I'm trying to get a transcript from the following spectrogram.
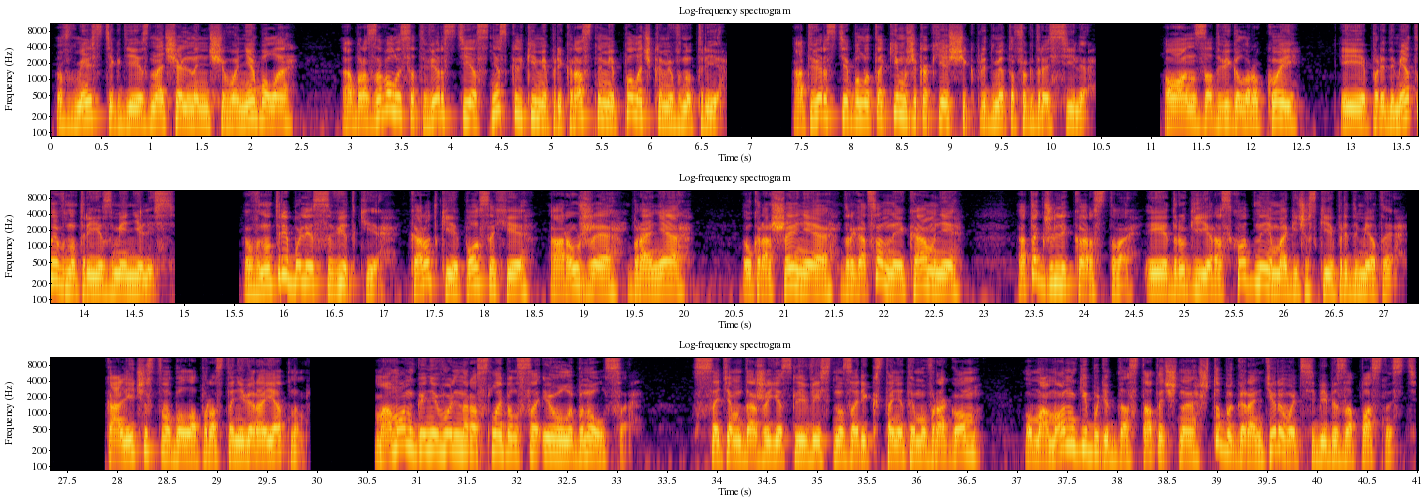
В месте, где изначально ничего не было, образовалось отверстие с несколькими прекрасными палочками внутри. Отверстие было таким же, как ящик предметов Игдрасиля. Он задвигал рукой, и предметы внутри изменились. Внутри были свитки, короткие посохи, оружие, броня, украшения, драгоценные камни, а также лекарства и другие расходные магические предметы. Количество было просто невероятным. Мамонга невольно расслабился и улыбнулся. С этим даже если весь Назарик станет ему врагом, у Мамонги будет достаточно, чтобы гарантировать себе безопасность.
